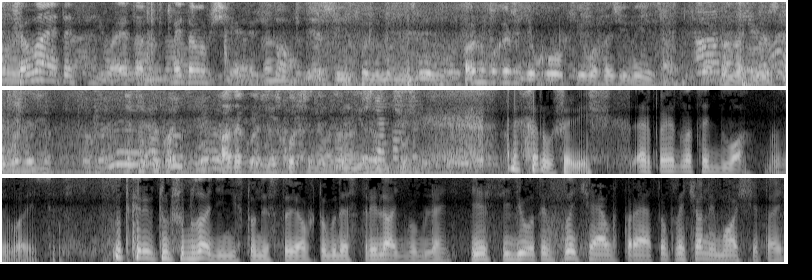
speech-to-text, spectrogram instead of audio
Скала это сила, это, это вообще, это ну. А ну покажите, у кого какие магазины есть. Надо пидорский магазин. Это какой? А такой со скошенным карнизом чуть-чуть. Це хороша річ. РПГ-22 називається. Відкрив тут, щоб ззаді ніхто не стояв, хто буде стріляти, бо, блядь. Є ідіоти в плече впре, то плеча нема, считай.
